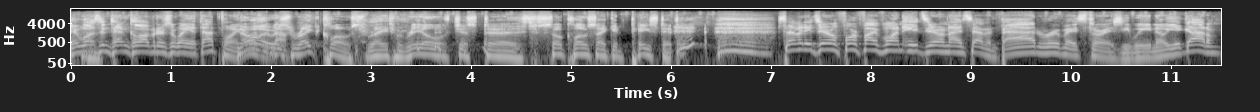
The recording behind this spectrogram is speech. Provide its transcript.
It wasn't 10 kilometers away at that point. No, it was right close, right? Real, just uh, so close I could taste it. 780-451-8097. Bad roommate stories. We know you got them.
